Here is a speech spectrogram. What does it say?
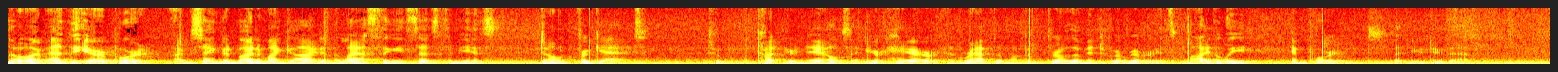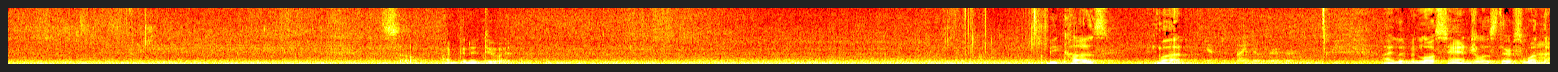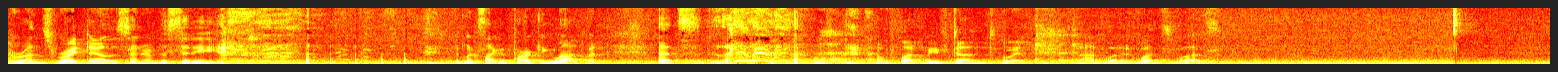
so I'm at the airport. I'm saying goodbye to my guide, and the last thing he says to me is, Don't forget to cut your nails and your hair and wrap them up and throw them into a river. It's vitally important that you do that. So I'm going to do it. Because what? You have to find a river. I live in Los Angeles. There's one that runs right down the center of the city. it looks like a parking lot, but that's what we've done to it, not what it once was.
